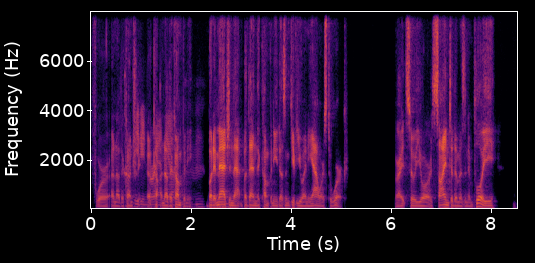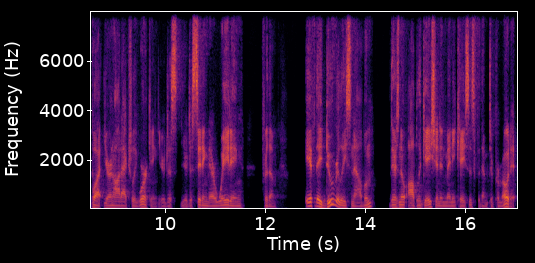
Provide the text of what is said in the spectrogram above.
for another country, co- another yeah. company. Mm-hmm. But imagine that, but then the company doesn't give you any hours to work, right? So you're signed to them as an employee, but you're not actually working. You're just you're just sitting there waiting for them. If they do release an album, there's no obligation in many cases for them to promote it.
